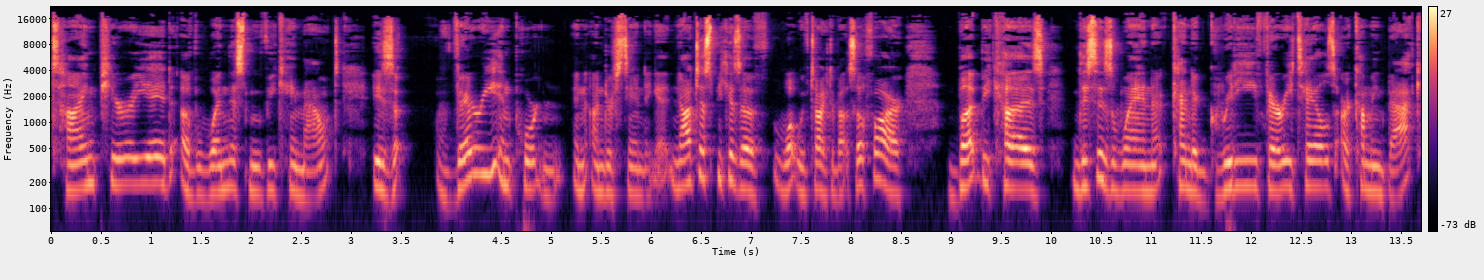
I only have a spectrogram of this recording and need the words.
time period of when this movie came out is very important in understanding it, not just because of what we've talked about so far, but because this is when kind of gritty fairy tales are coming back.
